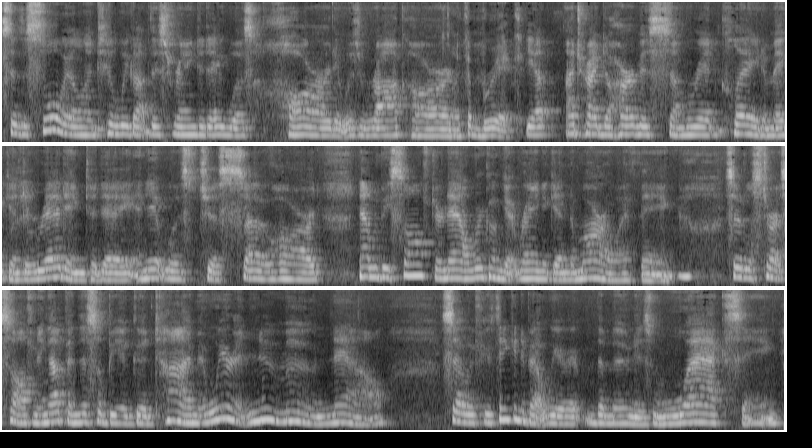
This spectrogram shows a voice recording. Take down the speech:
So the soil, until we got this rain today, was hard. It was rock hard. like a brick. Yep, I tried to harvest some red clay to make into redding today, and it was just so hard. Now it'll be softer now. We're going to get rain again tomorrow, I think. Mm-hmm. So it'll start softening up, and this will be a good time. And we're at new moon now. So if you're thinking about where the moon is waxing,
